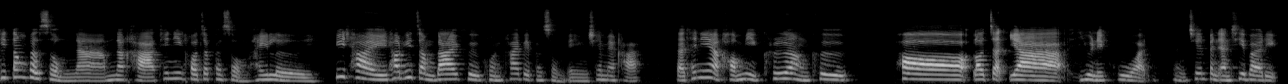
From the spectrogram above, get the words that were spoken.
ที่ต้องผสมน้ำนะคะ ที่นี่เขาจะผสมให้เลย ที่ไทยเท่าที่จำได้คือคนไข้ไปผสมเองใช่ไหมคะ แต่ที่นี่เขามีเครื่องคือ พอเราจัดยาอยู่ในขวด อย่างเช่นเป็นแอนติบ o ติก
